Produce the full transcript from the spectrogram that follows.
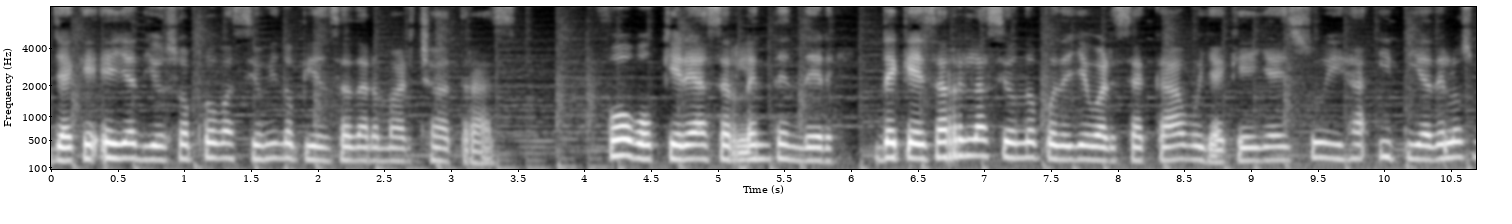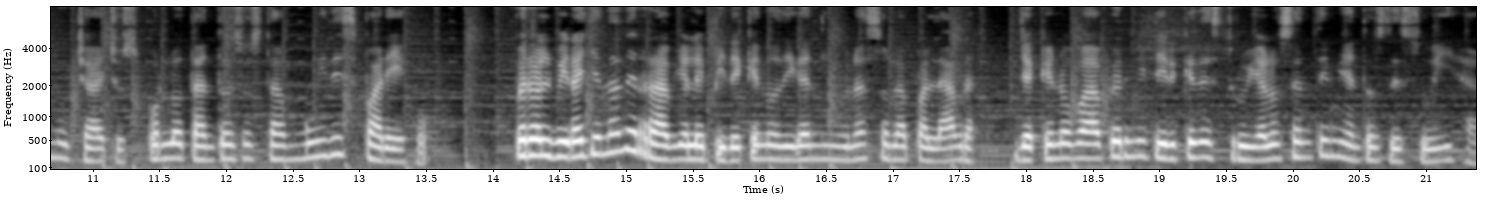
ya que ella dio su aprobación y no piensa dar marcha atrás. Fobo quiere hacerle entender de que esa relación no puede llevarse a cabo ya que ella es su hija y tía de los muchachos, por lo tanto eso está muy disparejo. Pero Elvira llena de rabia le pide que no diga ni una sola palabra, ya que no va a permitir que destruya los sentimientos de su hija.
